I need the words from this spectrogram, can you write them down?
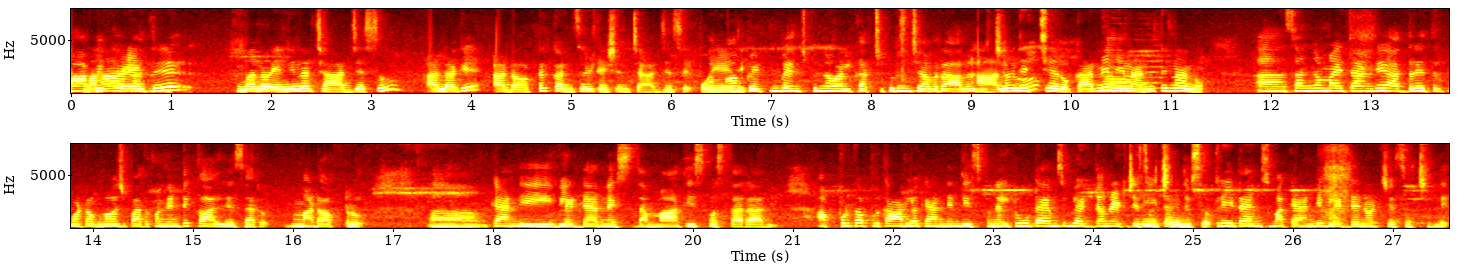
మా మహా అయితే మనం వెళ్ళిన ఛార్జెస్ అలాగే ఆ డాక్టర్ కన్సల్టేషన్ ఛార్జెస్ పోయే మా పెట్టిని పెంచుకునే వాళ్ళ ఖర్చు గురించి ఎవరు ఆలోచించారు? కానీ నేను అంటున్నాను. ఆ, సంజమ్ అయితే అండి అర్ధరాత్రి పూట ఒక రోజు పదకొండింటికి కాల్ చేశారు మా డాక్టరు. క్యాండీ బ్లడ్ డొనేట్ ఇస్తుందమ్మా తీసుకొస్తారా అని. అప్పటికప్పుడు కార్లో క్యాండీని తీసుకుని వెళ్ళి టూ టైమ్స్ బ్లడ్ డొనేట్ చేసి వచ్చింది. త్రీ టైమ్స్ మా క్యాండీ బ్లడ్ డొనేట్ చేసి వచ్చింది.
